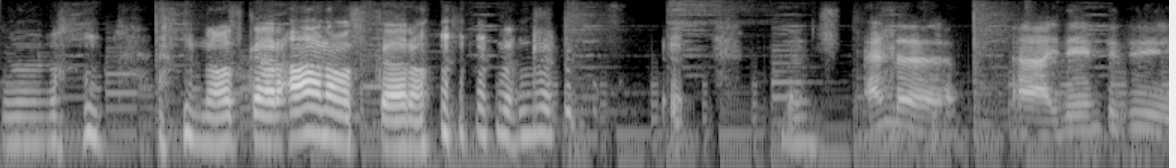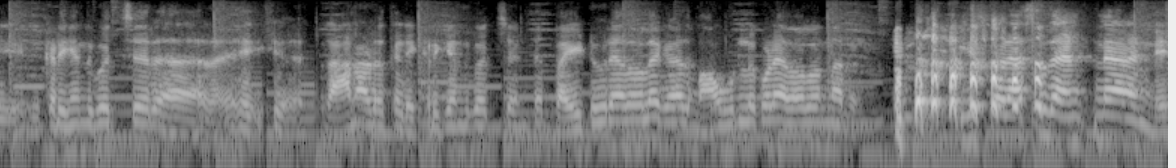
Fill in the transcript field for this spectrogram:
నమస్కారం. ఆ నమస్కారం. అండ్ ఇదేంటిది? ఇక్కడికి ఎందుకు వచ్చారు? ఆ, రానా అడుగుతాడు ఇక్కడికి ఎందుకు వచ్చా అంటే బయట ఊరు ఎదవలే కాదు. మా ఊర్లో కూడా ఎదవలు ఉన్నారు. తీసుకొడేస్తుంది అంటున్నా అండి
